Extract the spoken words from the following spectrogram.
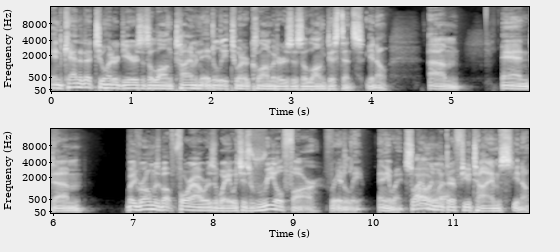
In Canada, 200 years is a long time. In Italy, 200 kilometers is a long distance. You know, um, and um, but Rome is about four hours away, which is real far for Italy. Anyway, so I oh, only yeah. went there a few times. You know,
